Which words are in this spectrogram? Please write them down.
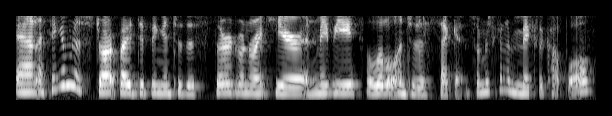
and I think I'm going to start by dipping into this third one right here and maybe a little into the second. So I'm just going to mix a couple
